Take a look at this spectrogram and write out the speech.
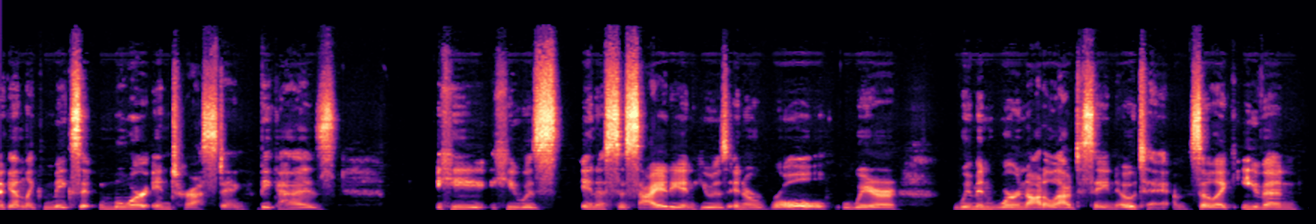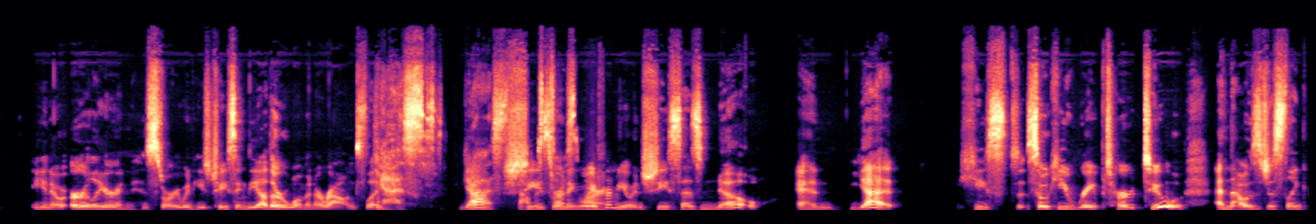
again like makes it more interesting because he he was in a society and he was in a role where women were not allowed to say no to him. So like even you know earlier in his story when he's chasing the other woman around like yes yeah, yes, she's so running smart. away from you and she says no. And yet he's so he raped her too. And that was just like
